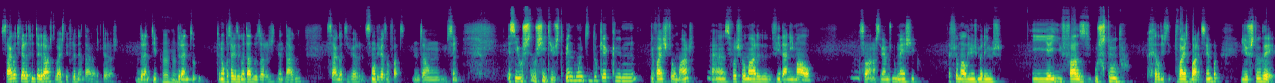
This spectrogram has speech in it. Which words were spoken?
se a água estiver a 30 graus, tu vais ter frio dentro da água a 30 graus. Durante, tipo, Uhum. durante, tu não consegues aguentar 2 horas dentro da água se, a água tiver, se não tiveres um fato. Então, sim. Assim, os, os sítios, depende muito do que é que vais filmar. Ah, se fores filmar vida animal, sei lá, nós estivemos no México a filmar uns marinhos e aí faz o estudo realístico. Tu vais de barco sempre e o estudo é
